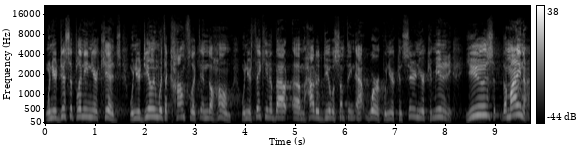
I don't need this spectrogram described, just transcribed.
When you're disciplining your kids, when you're dealing with a conflict in the home, when you're thinking about um, how to deal with something at work, when you're considering your community, use the mina.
